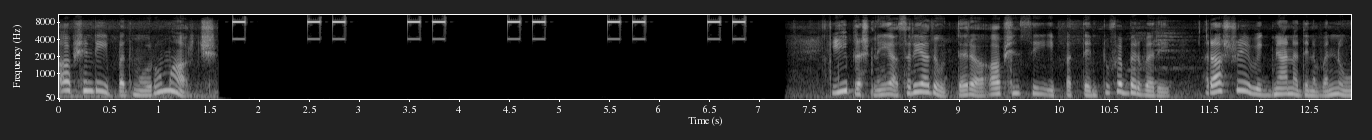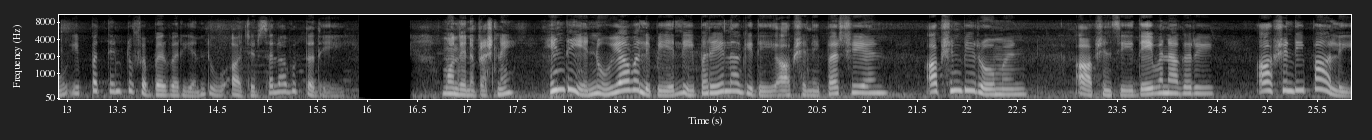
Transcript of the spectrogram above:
ಆಪ್ಷನ್ ಡಿ ಇಪ್ಪತ್ತ್ಮೂರು ಮಾರ್ಚ್ ಈ ಪ್ರಶ್ನೆಯ ಸರಿಯಾದ ಉತ್ತರ ಆಪ್ಷನ್ ಸಿ ಇಪ್ಪತ್ತೆಂಟು ಫೆಬ್ರವರಿ ರಾಷ್ಟ್ರೀಯ ವಿಜ್ಞಾನ ದಿನವನ್ನು ಇಪ್ಪತ್ತೆಂಟು ಫೆಬ್ರವರಿಯಂದು ಆಚರಿಸಲಾಗುತ್ತದೆ. ಮುಂದಿನ ಪ್ರಶ್ನೆ, ಹಿಂದಿಯನ್ನು ಯಾವ ಲಿಪಿಯಲ್ಲಿ ಬರೆಯಲಾಗಿದೆ? Option A Persian option B Roman option C Devanagari option D Pali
